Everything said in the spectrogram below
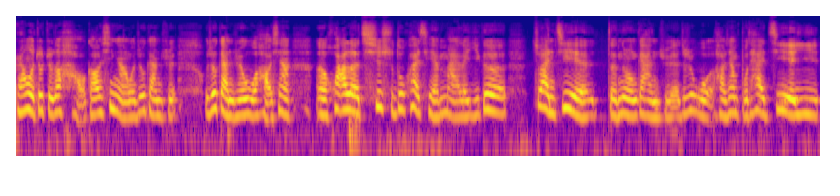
然后我就觉得好高兴啊！我就感觉，我就感觉我好像呃花了七十多块钱买了一个钻戒的那种感觉，就是我好像不太介意，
